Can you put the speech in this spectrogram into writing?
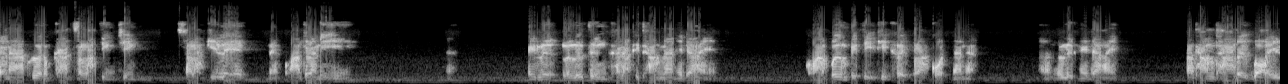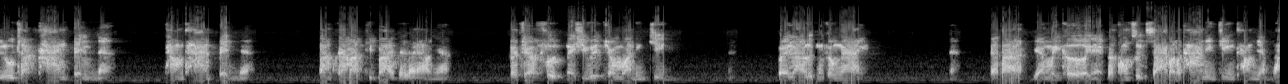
ตนาเพื่อต้องการสละจริง ๆ สละกิเลสนะความตรณีให้เลือกระลึกถึงขณะที่ทำนั้นให้ได้ ความปลื้มปิติที่เคยปรากฏนั้นนะระลึกให้ได้ถ้าทำทานบ่อยๆรู้จักทานเป็นนะทำทานเป็นเนี่ยตามการอธิบายไปแล้วเนี่ย ก็จะฝึกในชีวิตประจำวันจริง ๆ เวลาลึกมันก็ง่ายแต่ถ้ายังไม่เคยเนี่ยก็ต้องศึกษาว่าทานจริง ๆทำอย่างไร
